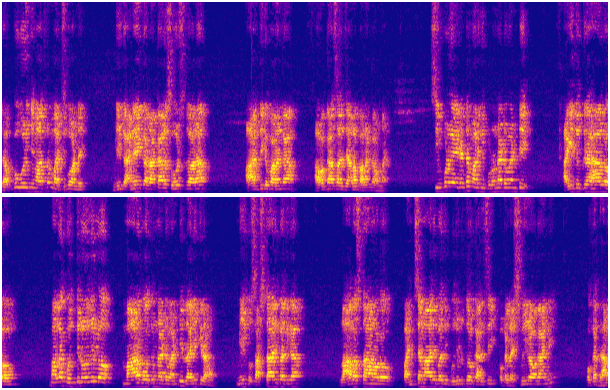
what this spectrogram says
డబ్బు గురించి మాత్రం మర్చిపోండి. మీకు అనేక రకాల సోర్స్ ద్వారా ఆర్థిక పరంగా అవకాశాలు చాలా బలంగా ఉన్నాయి. సింపుల్గా ఏంటంటే మనకి ఇప్పుడు ఉన్నటువంటి ఐదు గ్రహాల్లో మళ్ళా కొద్ది రోజుల్లో మారబోతున్నటువంటి రవిగ్రహం మీకు షష్టాధిపతిగా లాభస్థానంలో పంచమాధిపతి బుధుడితో కలిసి ఒక లక్ష్మీ యోగాన్ని ఒక ధన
